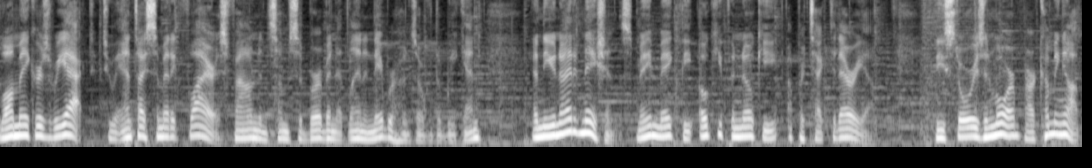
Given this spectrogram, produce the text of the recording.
Lawmakers react to anti Semitic flyers found in some suburban Atlanta neighborhoods over the weekend, and the United Nations may make the Okefenokee a protected area. These stories and more are coming up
